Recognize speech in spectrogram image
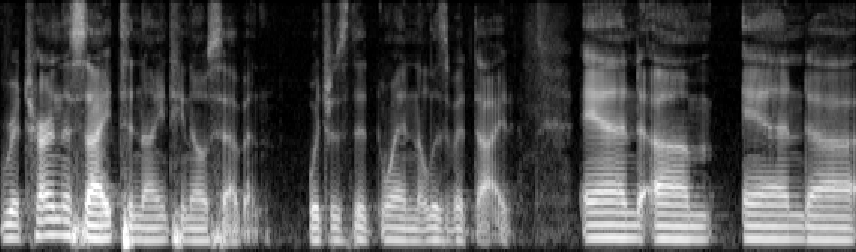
return the site to 1907, which was the, when Elizabeth died, and um, and uh,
